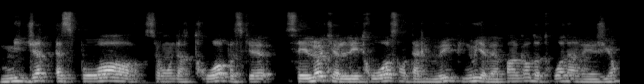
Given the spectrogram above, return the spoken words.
Midget Espoir secondaire 3 parce que c'est là que les trois sont arrivés. Puis nous, il n'y avait pas encore de trois dans la région.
